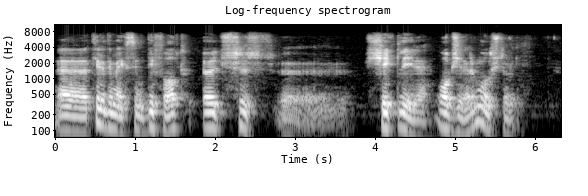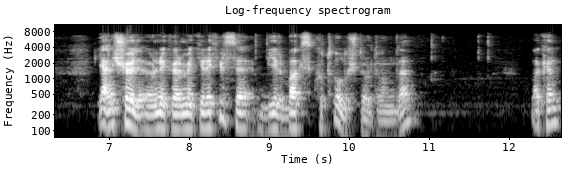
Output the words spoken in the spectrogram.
Ee, 3D Max'in default ölçüsüz e, şekliyle objelerimi oluşturdum. Yani şöyle örnek vermek gerekirse bir box kutu oluşturduğumda Bakın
